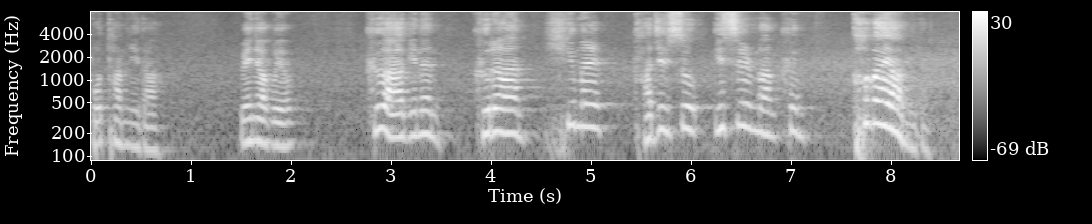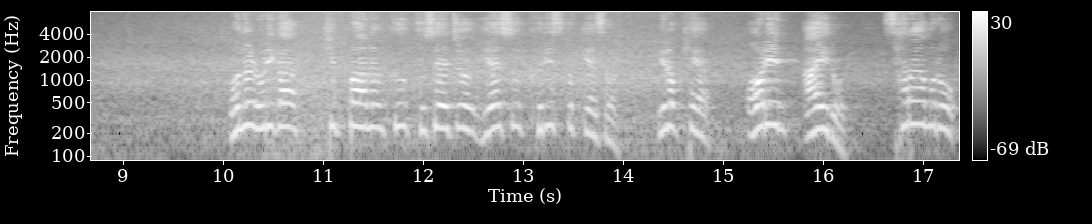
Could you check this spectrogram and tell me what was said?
못합니다. 왜냐고요? 그 아기는 그러한 힘을 가질 수 있을 만큼 커가야 합니다. 오늘 우리가 기뻐하는 그 구세주 예수 그리스도께서 이렇게 어린 아이로 사람으로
